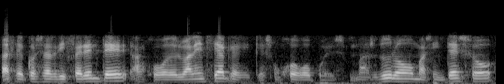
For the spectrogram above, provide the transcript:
hace cosas diferentes al juego del Valencia, que, es un juego pues más duro, más intenso.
